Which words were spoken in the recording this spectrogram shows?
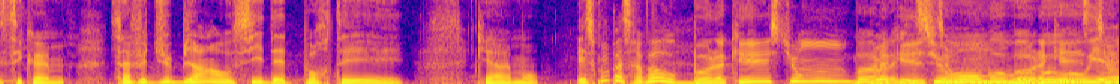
c'est quand même, ça fait du bien aussi d'être porté et- carrément. Est-ce qu'on passerait pas au bol à question Bol Bol à question, question, bou, bol à question? yeah.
